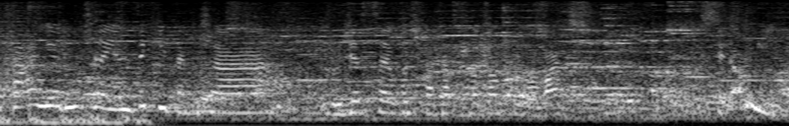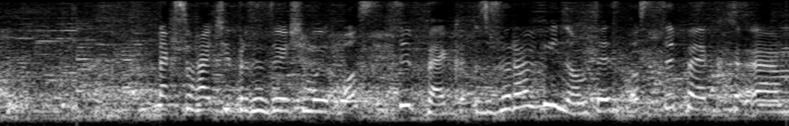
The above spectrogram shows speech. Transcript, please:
totalnie różne języki, także ludzie z całego świata przychodzą próbować pierogi. Tak, słuchajcie, prezentuje się mój oscypek z żurawiną. To jest oscypek em,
